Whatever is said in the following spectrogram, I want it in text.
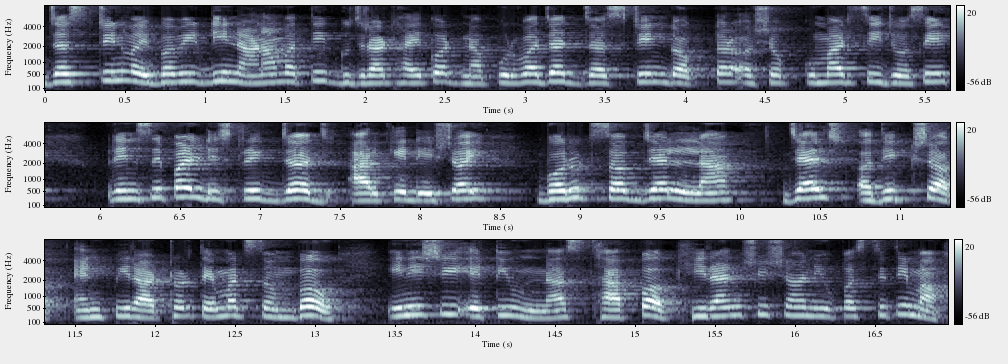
જસ્ટિન વૈભવી ડી નાણાવતી ગુજરાત હાઈકોર્ટના પૂર્વ જજ જસ્ટિન ડોક્ટર અશોક કુમારસિંહ જોશી, પ્રિન્સિપલ ડિસ્ટ્રિક્ટ જજ આર કે દેસાઈ, ભરૂચ સબ જેલના જેલ અધિક્ષક એનપી રાઠોડ તેમજ સંભવ ઇનિશિયેટિવના સ્થાપક હિરાંશી શાહની ઉપસ્થિતિમાં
